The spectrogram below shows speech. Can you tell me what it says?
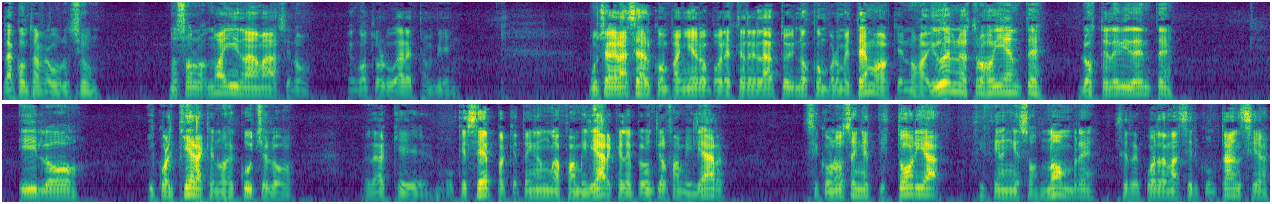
la contrarrevolución. No solo, no ahí nada más, sino en otros lugares también. Muchas gracias al compañero por este relato y nos comprometemos a que nos ayuden nuestros oyentes, los televidentes, y los y cualquiera que nos escuche lo ¿verdad? que o que sepa que tengan una familiar que le pregunte al familiar si conocen esta historia si tienen esos nombres si recuerdan las circunstancias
